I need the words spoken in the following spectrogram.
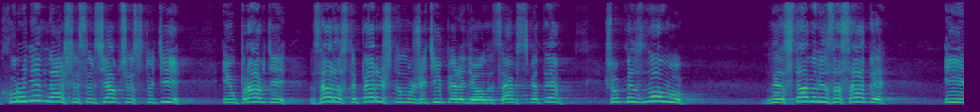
хоронім наші серця в чистоті і в правді зараз в теперішньому житті перед Його лицем святим, щоб ми знову не ставили засади і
